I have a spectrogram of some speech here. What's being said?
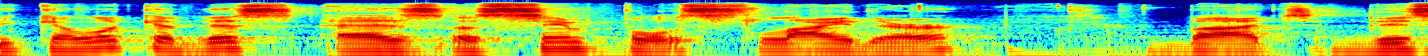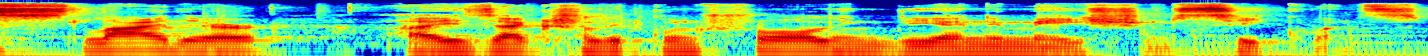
you can look at this as a simple slider, but this slider uh, is actually controlling the animation sequence.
